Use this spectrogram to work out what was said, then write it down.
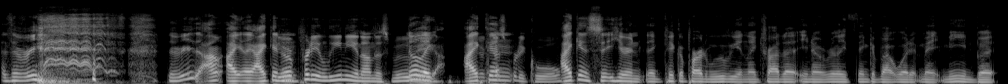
the re- the reason I I, I can You're pretty lenient on this movie. no like I Like, that's can pretty cool. I can sit here and like pick apart a movie and like try to you know really think about what it might mean, but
